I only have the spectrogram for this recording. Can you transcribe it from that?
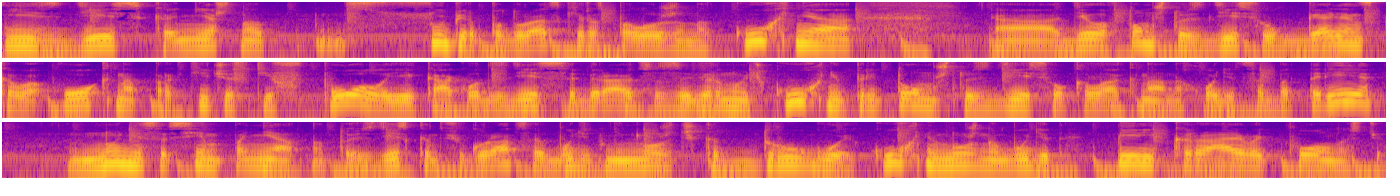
И здесь, конечно, супер по-дурацки расположена кухня. А, дело в том, что здесь у Гаринского окна практически в пол, и как вот здесь собираются завернуть кухню, при том, что здесь около окна находится батарея, ну не совсем понятно. То есть здесь конфигурация будет немножечко другой. Кухню нужно будет перекраивать полностью.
